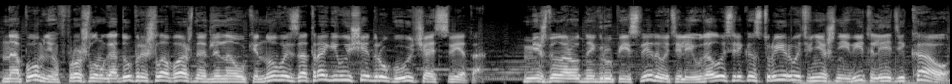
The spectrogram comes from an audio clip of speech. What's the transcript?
Напомним, в прошлом году пришла важная для науки новость, затрагивающая другую часть света – Международной группе исследователей удалось реконструировать внешний вид леди Као,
